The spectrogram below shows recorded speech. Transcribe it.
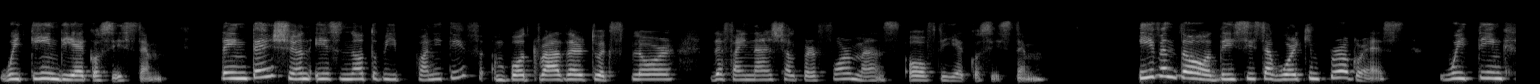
within the ecosystem. The intention is not to be punitive, but rather to explore the financial performance of the ecosystem. Even though this is a work in progress, we think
